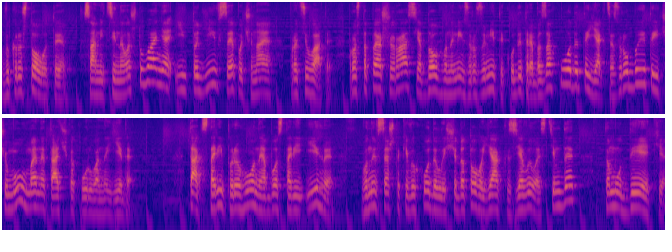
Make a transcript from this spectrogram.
використовувати самі ці налаштування, і тоді все починає працювати. Просто перший раз я довго не міг зрозуміти, куди треба заходити, як це зробити і чому в мене тачка курва не їде. Так, старі перегони або старі ігри, вони все ж таки виходили ще до того, як з'явилась Steam Deck, тому деякі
